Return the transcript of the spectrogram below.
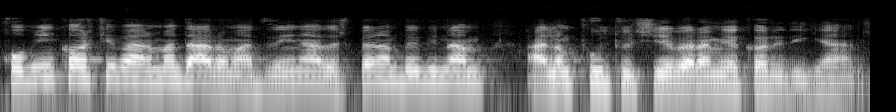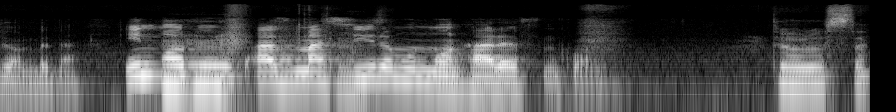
خب این کار که بر من درآمدزایی نداشت برم ببینم الان پول تو چیه برم یه کار دیگه انجام بدم. این ما رو از مسیرمون منحرف می‌کنه. درسته.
